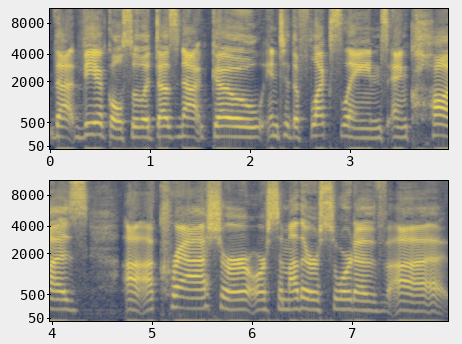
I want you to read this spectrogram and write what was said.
that vehicle so it does not go into the flex lanes and cause uh, a crash or, or some other sort of uh,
